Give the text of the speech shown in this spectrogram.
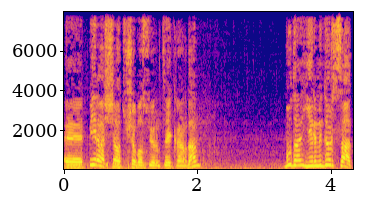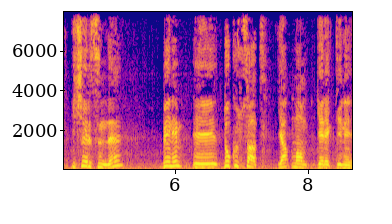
Ee, bir aşağı tuşa basıyorum tekrardan. Bu da 24 saat içerisinde benim e, 9 saat yapmam gerektiğini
